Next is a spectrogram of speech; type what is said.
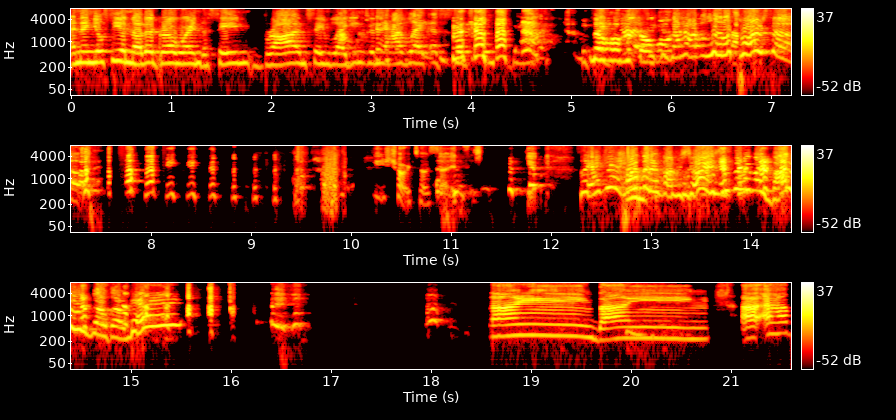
And then you'll see another girl wearing the same bra and same leggings, and they have like a six inch. It's The like, yes, because whole- I have a little torso. short torso. It's It's like I can't help it if I'm short. It's just the way my body is built, okay? dying, dying. I, I have.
